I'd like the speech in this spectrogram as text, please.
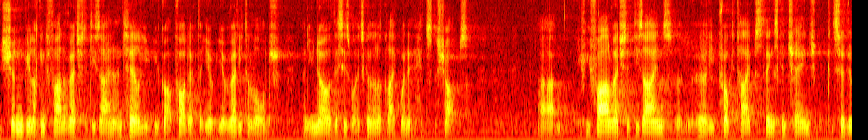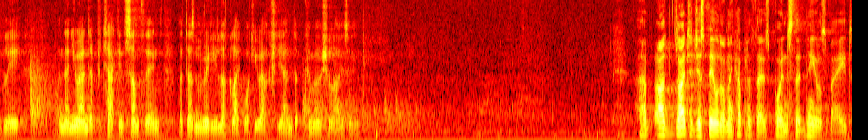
shouldn't be looking to file a registered design until you, you've got a product that you're, you're ready to launch and you know this is what it's going to look like when it hits the shops. Uh, if you file registered designs, early prototypes, things can change considerably, and then you end up protecting something that doesn't really look like what you actually end up commercializing. Um, I'd like to just build on a couple of those points that Neil's made.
